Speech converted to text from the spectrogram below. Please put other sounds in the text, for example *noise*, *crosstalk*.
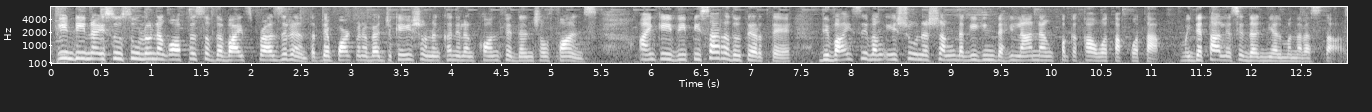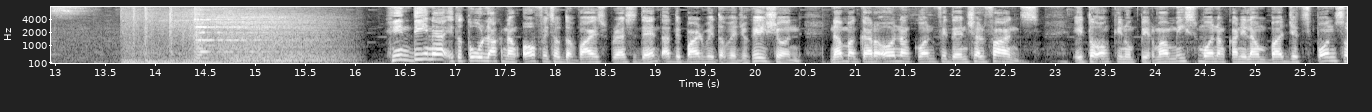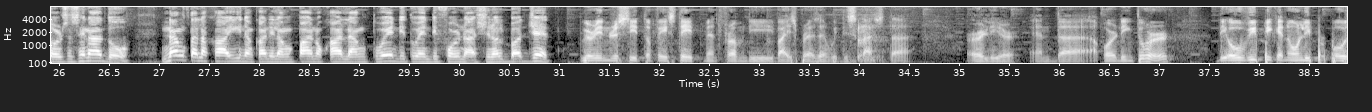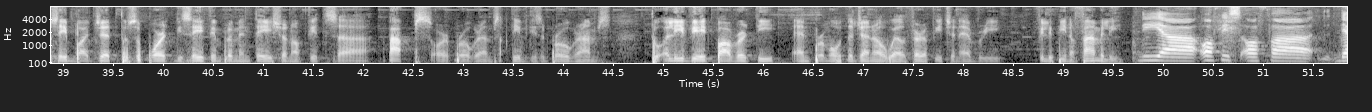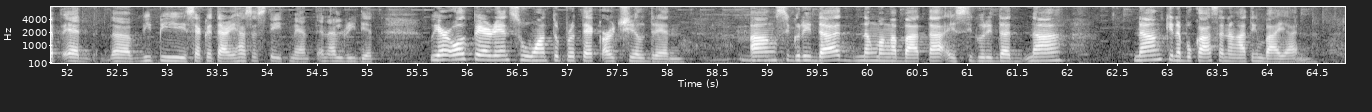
Hindi na isusulong ng Office of the Vice President at Department of Education ng kanilang confidential funds. Ayon kay VP Sara Duterte, divisive ang issue na siyang nagiging dahilan ng pagkakawatak-watak. May detalye si Daniel Manalastas. Hindi na itutulak ng Office of the Vice President at Department of Education na magkaroon ng confidential funds. Ito ang kinumpirma mismo ng kanilang budget sponsor sa Senado nang talakayin ng kanilang panukalang 2024 national budget. We're in receipt of a statement from the Vice President we discussed uh, earlier. And uh, according to her, the OVP can only propose a budget to support the safe implementation of its uh, PAPs or programs, activities and programs to alleviate poverty and promote the general welfare of each and every Filipino family. The uh, Office of uh, DepEd, the VP Secretary, has a statement, and I'll read it. We are all parents who want to protect our children. Ang seguridad ng mga bata ay seguridad na ng kinabukasan ng ating bayan.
